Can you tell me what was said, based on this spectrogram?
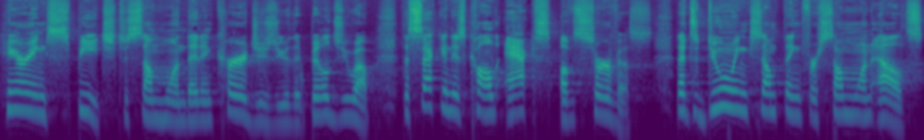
hearing speech to someone that encourages you, that builds you up. The second is called acts of service. That's doing something for someone else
